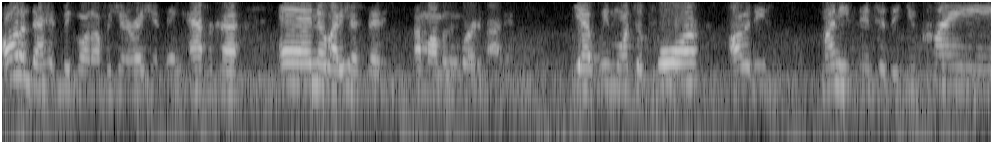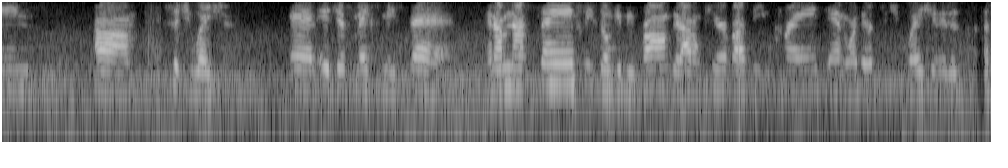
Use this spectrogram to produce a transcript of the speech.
all of that has been going on for generations in Africa, and nobody has said a mumbling word about it. Yet we want to pour all of these monies into the Ukraine um, situation, and it just makes me sad and I'm not saying, please don't get me wrong, that I don't care about the Ukraine and or their situation. It is a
